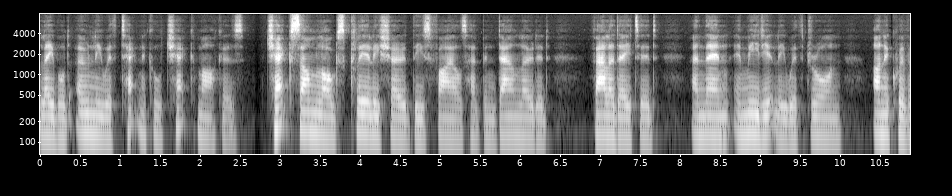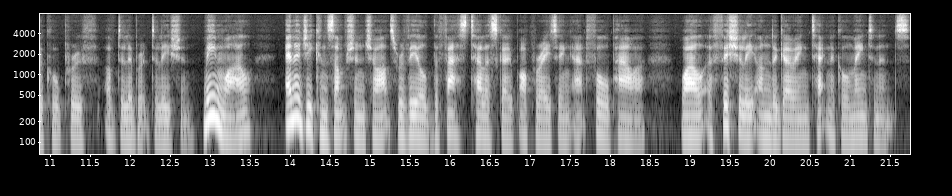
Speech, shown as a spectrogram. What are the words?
labeled only with technical check markers Checksum logs clearly showed these files had been downloaded, validated, and then immediately withdrawn, unequivocal proof of deliberate deletion. Meanwhile, energy consumption charts revealed the FAST telescope operating at full power while officially undergoing technical maintenance.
